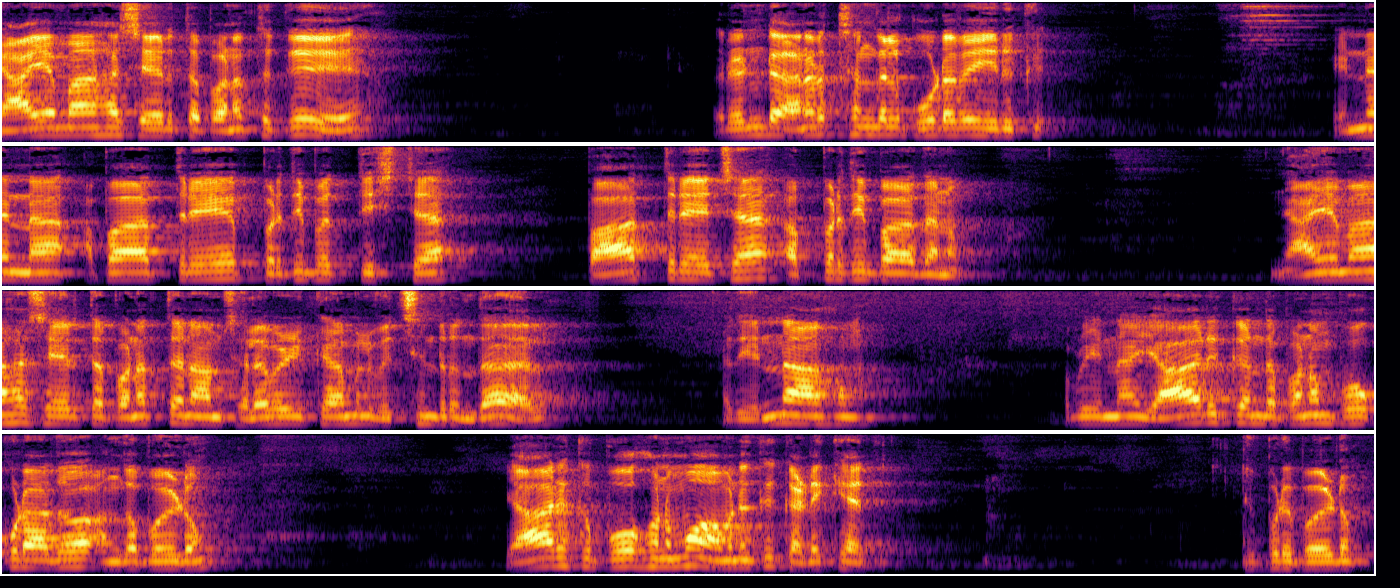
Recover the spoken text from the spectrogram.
நியாயமாக சேர்த்த பணத்துக்கு ரெண்டு அனர்த்தங்கள் கூடவே இருக்குது என்னென்னா அபாத்திரே பிரதிபத்திஷ்ட பாத்திரேச்ச அப்பிரதிபாதனம். நியாயமாக சேர்த்த பணத்தை நாம் செலவழிக்காமல் வச்சுருந்தால் அது என்ன ஆகும்? அப்படின்னா யாருக்கு அந்த பணம் போகக்கூடாதோ அங்கே போயிடும். யாருக்கு போகணுமோ அவனுக்கு கிடைக்காது. இப்படி போயிடும்.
